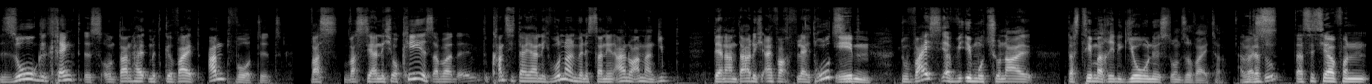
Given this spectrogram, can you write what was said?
so gekränkt ist und dann halt mit Gewalt antwortet, was, was ja nicht okay ist, aber äh, du kannst dich da ja nicht wundern, wenn es dann den einen oder anderen gibt, der dann dadurch einfach vielleicht rot. Eben. Du weißt ja, wie emotional das Thema Religion ist und so weiter. Weißt das, du? das ist ja von,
